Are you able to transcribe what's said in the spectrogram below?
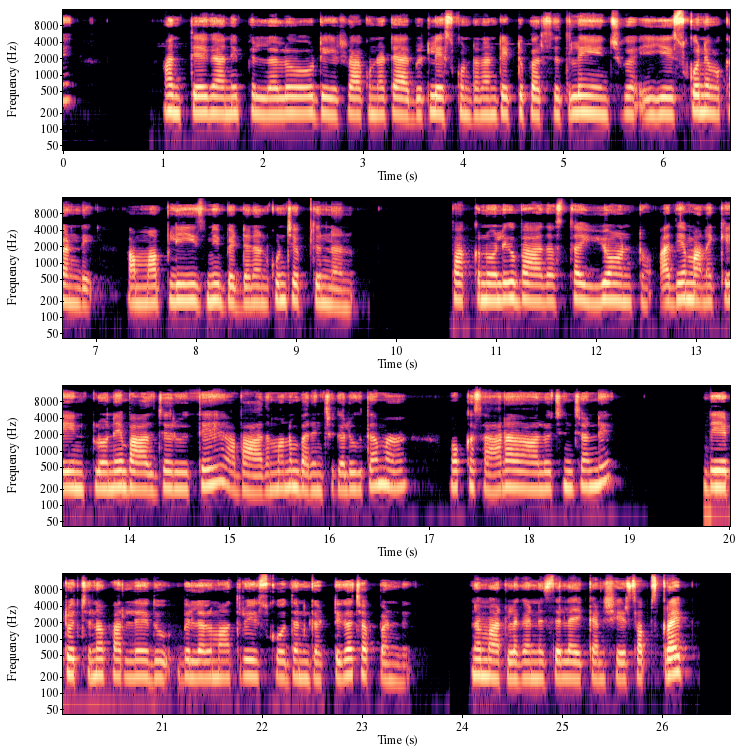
అంతేగాని పిల్లలు డేట్ రాకుండా ట్యాబ్లెట్లు వేసుకుంటానంటే ఎట్టి పరిస్థితుల్లో వేయించుకో వేసుకొనివ్వకండి. అమ్మ ప్లీజ్ మీ బిడ్డను అనుకుని చెప్తున్నాను. పక్కన వాళ్ళకి బాధ వస్తే అయ్యో అంటాం. అదే మనకే ఇంట్లోనే బాధ జరిగితే ఆ బాధ మనం భరించగలుగుతామా? ఒక్కసారి ఆలోచించండి. డేట్ వచ్చినా పర్లేదు బిల్లలు మాత్రం వేసుకోవద్దని గట్టిగా చెప్పండి. నా మాటలు కానీ లైక్ అండ్ షేర్ సబ్స్క్రైబ్.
